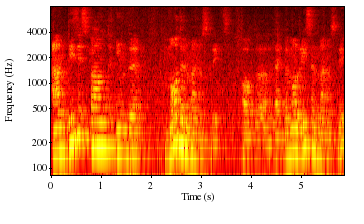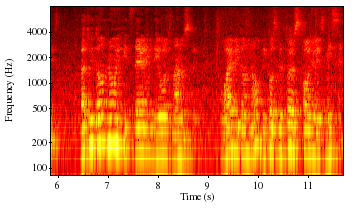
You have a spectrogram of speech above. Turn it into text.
And this is found in the modern manuscripts of, uh, like the more recent manuscripts, but we don't know if it's there in the old manuscript. Why we don't know? Because the first folio is missing.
